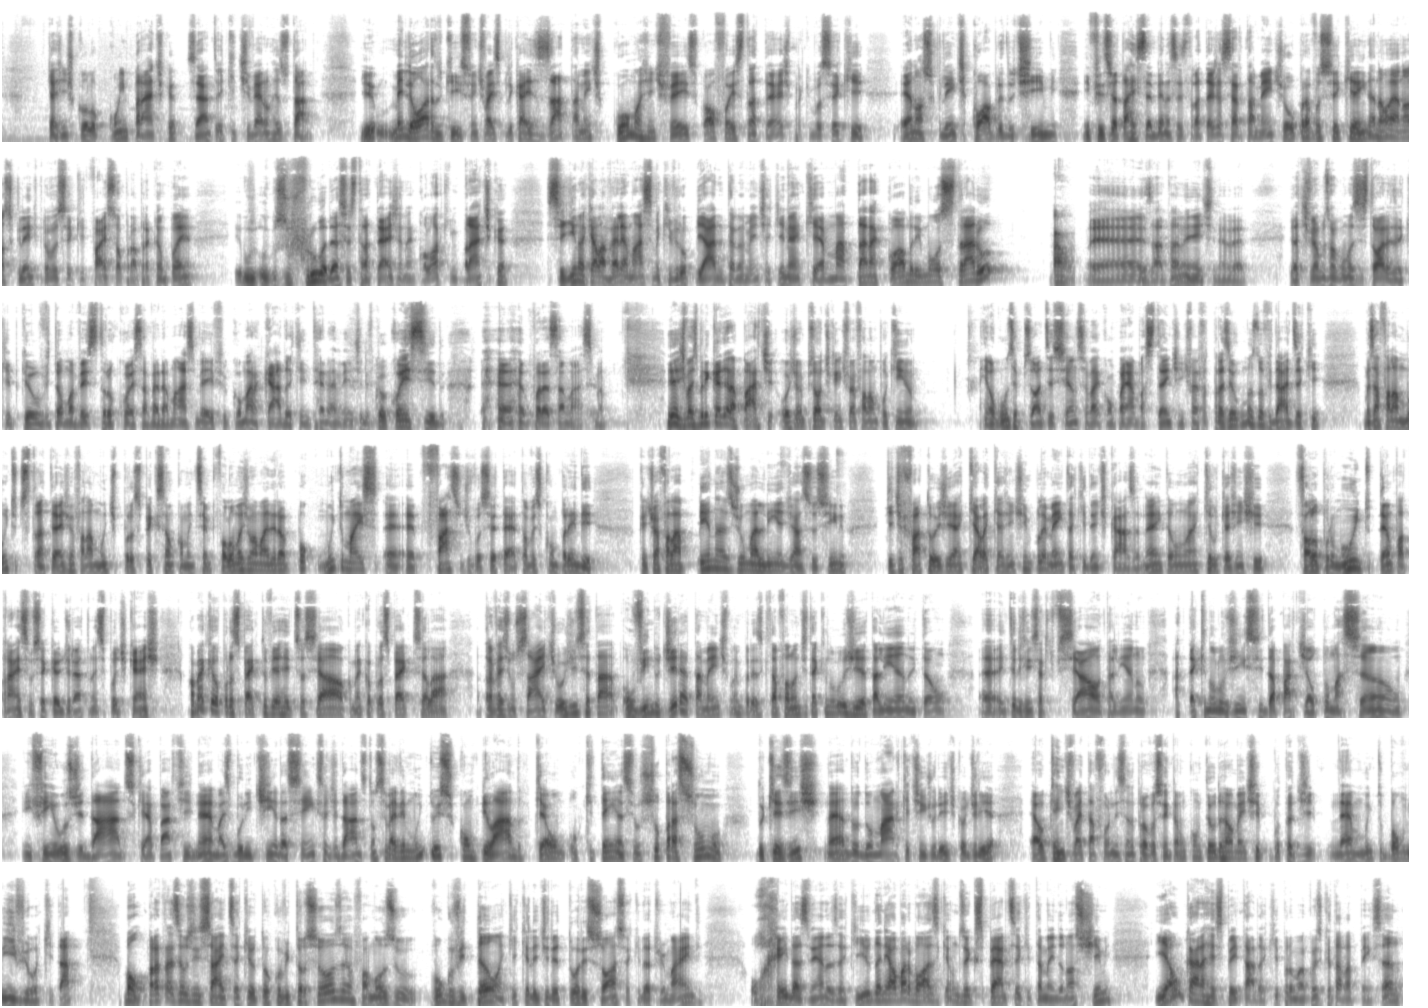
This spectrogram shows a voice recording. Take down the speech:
que a gente colocou em prática, certo? E que tiveram resultado. E melhor do que isso, a gente vai explicar exatamente como a gente fez, qual foi a estratégia para que você que é nosso cliente, cobre do time, enfim, você já está recebendo essa estratégia certamente, ou para você que ainda não é nosso cliente, para você que faz sua própria campanha, usufrua dessa estratégia, né? Coloque em prática, seguindo aquela velha máxima que virou piada internamente aqui, né? Que é matar a cobra e mostrar o pau. É, exatamente, né, velho? Já tivemos algumas histórias aqui, porque o Vitão uma vez trocou essa velha máxima e ficou marcado aqui internamente, ele ficou conhecido por essa máxima. Gente, mas brincadeira à parte, hoje é um episódio que a gente vai falar um pouquinho em alguns episódios esse ano você vai acompanhar bastante. A gente vai trazer algumas novidades aqui, mas vai falar muito de estratégia, vai falar muito de prospecção, como a gente sempre falou, mas de uma maneira pouco, muito mais é, é, fácil de você até talvez compreender. Porque a gente vai falar apenas de uma linha de raciocínio que de fato hoje é aquela que a gente implementa aqui dentro de casa, né? Então não é aquilo que a gente falou por muito tempo atrás, se você caiu direto nesse podcast. Como é que eu prospecto via rede social? Como é que eu prospecto, sei lá, através de um site? Hoje você está ouvindo diretamente uma empresa que está falando de tecnologia, está alinhando então é, inteligência artificial, está alinhando a tecnologia em si da parte de automação, enfim, o uso de dados, que é a parte né, mais bonitinha da ciência de dados. Então você vai ver muito isso compilado, que é o, o que tem assim o supra-sumo do que existe, né, do, do, marketing jurídico, eu diria, é o que a gente vai estar tá fornecendo para você. Então, um conteúdo realmente puta, de né, muito bom nível aqui, tá? Bom, para trazer os insights aqui, eu estou com o Vitor Souza, o famoso vulgo Vitão aqui, que ele é diretor e sócio aqui da Trimind, o rei das vendas aqui, e o Daniel Barbosa, que é um dos experts aqui também do nosso time, e é um cara respeitado aqui por uma coisa que eu estava pensando,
